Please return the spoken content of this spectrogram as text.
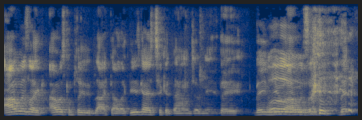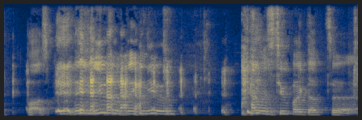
I was like, I was completely blacked out. Like these guys took advantage of me. They they knew I was. Whoa. They, pause. They knew. They knew I was too fucked up to,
